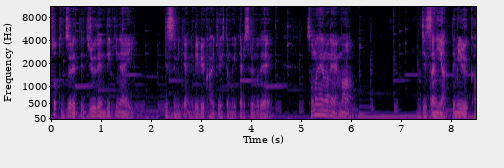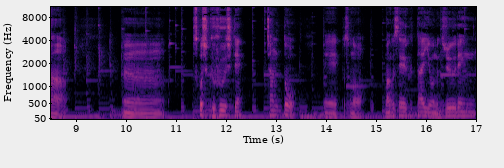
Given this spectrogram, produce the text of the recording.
ちょっとずれて充電できないですみたいなレビュー書いてる人もいたりするので、その辺はね、まあ、実際にやってみるか、うーん、少し工夫して、ちゃんと、えー、っと、その、 MagSafe 対応の充電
